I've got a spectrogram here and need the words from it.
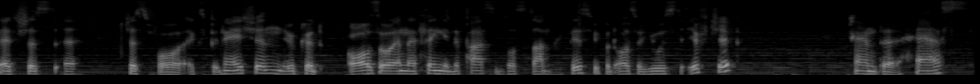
that's just uh, just for explanation. You could also, and I think in the past it was done like this, you could also use the if chip and the has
